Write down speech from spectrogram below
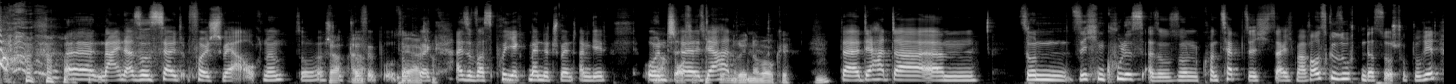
äh, nein, also es ist halt voll schwer auch, ne? So eine Struktur ja. für so ein Ja, Projekt. Also was Projektmanagement angeht. Und äh, der hat, reden, aber okay. Hm? da, der hat da ähm, so ein sich ein cooles, also so ein Konzept sich, sag ich mal, rausgesucht und das so strukturiert. Und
